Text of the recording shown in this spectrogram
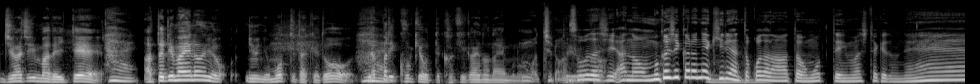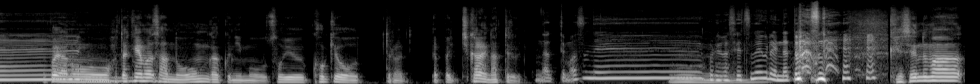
18時までいてはい。当たり前のように思ってたけど、はい。やっぱり故郷ってかけがえのないものもちろんそうだしあの昔からね綺麗なとこだなとは思っていましたけどね。やっぱりあの畠山さんの音楽にもそういう故郷ってのはやっぱり力になってる。なってますね。ん。これが切ないぐらいになってますね。気仙沼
